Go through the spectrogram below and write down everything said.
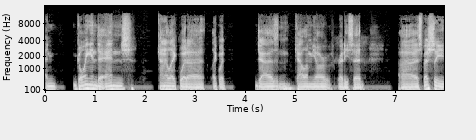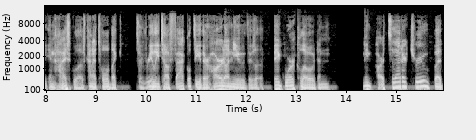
and going into Eng, kind of like what uh like what Jazz and Callum you already said. Uh, especially in high school, I was kind of told like it's a really tough faculty. They're hard on you. There's a big workload, and I mean parts of that are true, but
